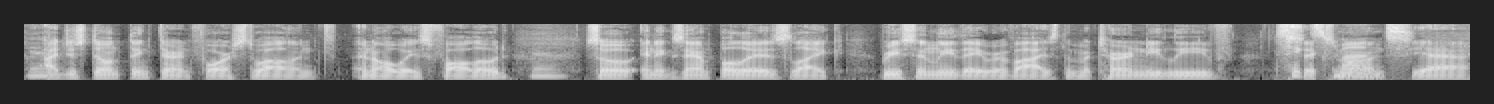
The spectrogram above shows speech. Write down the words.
Yeah. I just don't think they're enforced well and and always followed. Yeah. So an example is like recently they revised the maternity leave Six months. Yeah.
